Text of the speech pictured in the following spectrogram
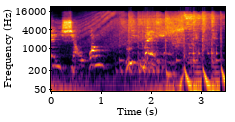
DJ 小汪，remake。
